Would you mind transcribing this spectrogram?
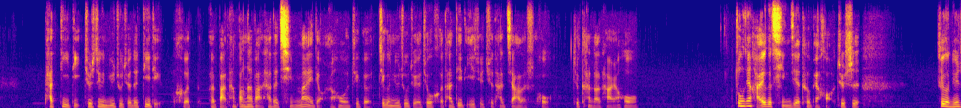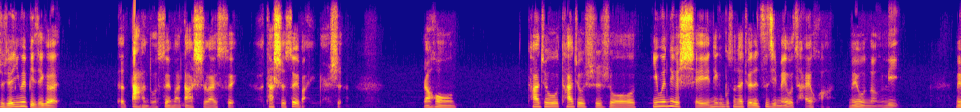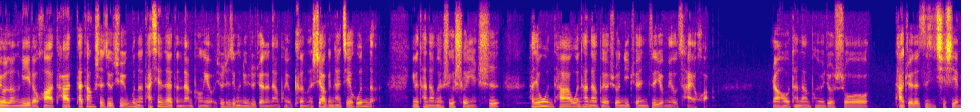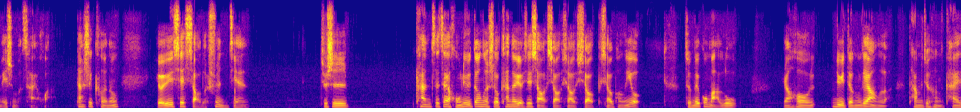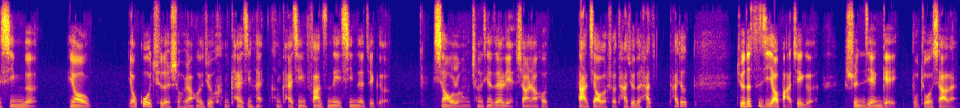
他弟弟就是这个女主角的弟弟，和呃把他帮他把他的琴卖掉，然后这个这个女主角就和他弟弟一起去他家的时候，就看到他，然后中间还有一个情节特别好，就是这个女主角因为比这个呃大很多岁嘛，大十来岁，大十岁吧应该是，然后他就他就是说，因为那个谁那个木村在觉得自己没有才华，没有能力。没有能力的话，她她当时就去问了她现在的男朋友，就是这个女主角的男朋友，可能是要跟她结婚的，因为她男朋友是个摄影师，她就问她问她男朋友说：“你觉得你自己有没有才华？”然后她男朋友就说：“他觉得自己其实也没什么才华，但是可能有一些小的瞬间，就是看在在红绿灯的时候看到有些小小小小小朋友准备过马路，然后绿灯亮了，他们就很开心的。”要要过去的时候，然后就很开心，很很开心，发自内心的这个笑容呈现在脸上，然后大叫的时候，他觉得他他就觉得自己要把这个瞬间给捕捉下来，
